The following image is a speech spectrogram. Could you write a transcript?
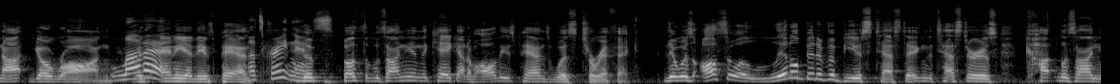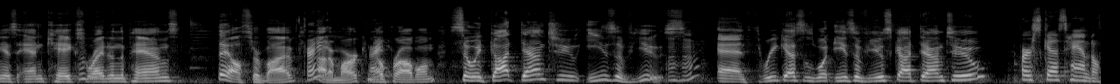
cannot go wrong Love with it. any of these pans. That's great The- news. both the lasagna and the cake out of all these pans was terrific. There was also a little bit of abuse testing. The testers cut lasagnas and cakes right in the pans. They all survived. Great. Not a mark, no problem. So it got down to ease of use. Mm-hmm. And three guesses what ease of use got down to? First guess handle.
